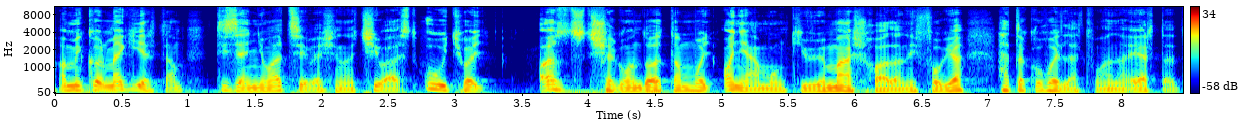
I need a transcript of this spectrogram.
Amikor megírtam 18 évesen a Csivászt úgy, hogy azt se gondoltam, hogy anyámon kívül más hallani fogja, hát akkor hogy lett volna, érted?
